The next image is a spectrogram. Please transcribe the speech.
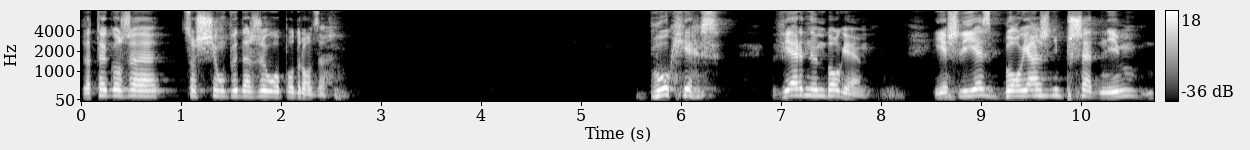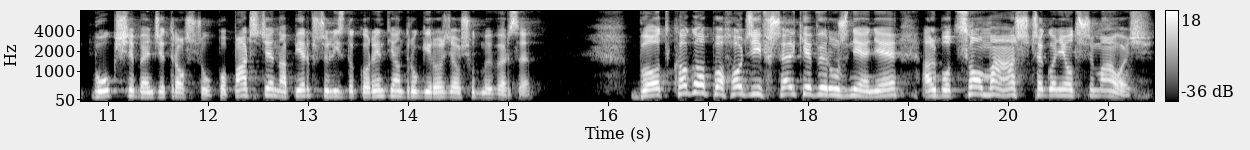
Dlatego, że coś się wydarzyło po drodze. Bóg jest wiernym Bogiem. Jeśli jest bojaźń przed Nim, Bóg się będzie troszczył. Popatrzcie na pierwszy list do Koryntian, drugi rozdział, siódmy werset. Bo od kogo pochodzi wszelkie wyróżnienie, albo co masz, czego nie otrzymałeś?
